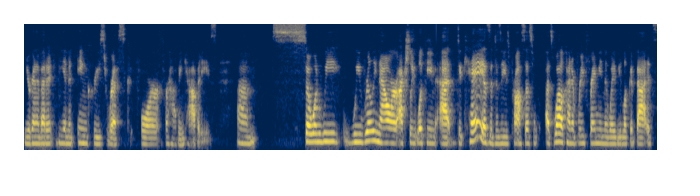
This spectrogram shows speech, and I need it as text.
you're going to be in an increased risk for for having cavities. Um, so when we we really now are actually looking at decay as a disease process as well, kind of reframing the way we look at that. It's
